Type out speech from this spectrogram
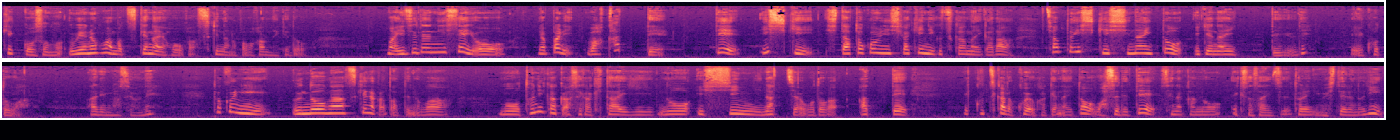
結構その上の方はまつけない方が好きなのか分かんないけど、まあ、いずれにせよやっぱり分かってで意識したところにしか筋肉つかないからちゃんと意識しないといけないっていうね、えー、ことはありますよね。特に運動が好きな方っていうのはもうとにかく汗かきたいの一心になっちゃうことがあってこっちから声をかけないと忘れて背中のエクササイズトレーニングしてるのに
